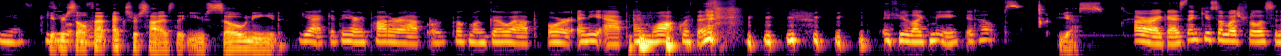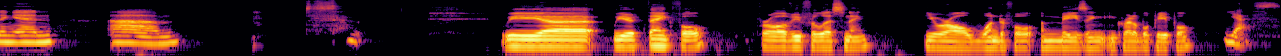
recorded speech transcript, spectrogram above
yes Give you yourself are. that exercise that you so need. Yeah, get the Harry Potter app or Pokemon Go app or any app and walk with it. if you're like me, it helps. Yes. All right, guys, thank you so much for listening in. Um, We uh we are thankful for all of you for listening. You are all wonderful, amazing, incredible people. yes.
